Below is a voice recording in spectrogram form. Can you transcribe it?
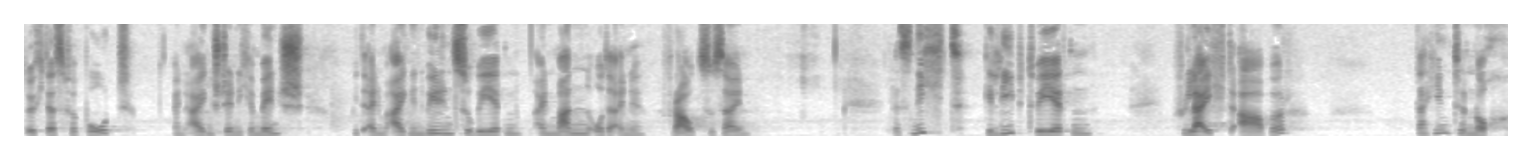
durch das Verbot, ein eigenständiger Mensch mit einem eigenen Willen zu werden, ein Mann oder eine Frau zu sein. Das nicht geliebt werden, vielleicht aber dahinter noch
